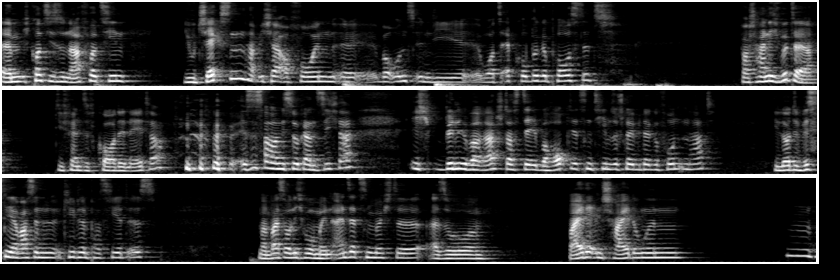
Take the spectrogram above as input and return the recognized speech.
Ähm, ich konnte es nicht so nachvollziehen. Hugh Jackson habe ich ja auch vorhin äh, bei uns in die WhatsApp-Gruppe gepostet. Wahrscheinlich wird er Defensive Coordinator. es ist aber noch nicht so ganz sicher. Ich bin überrascht, dass der überhaupt jetzt ein Team so schnell wieder gefunden hat. Die Leute wissen ja, was in Cleveland passiert ist. Man weiß auch nicht, wo man ihn einsetzen möchte. Also beide Entscheidungen. Hm,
